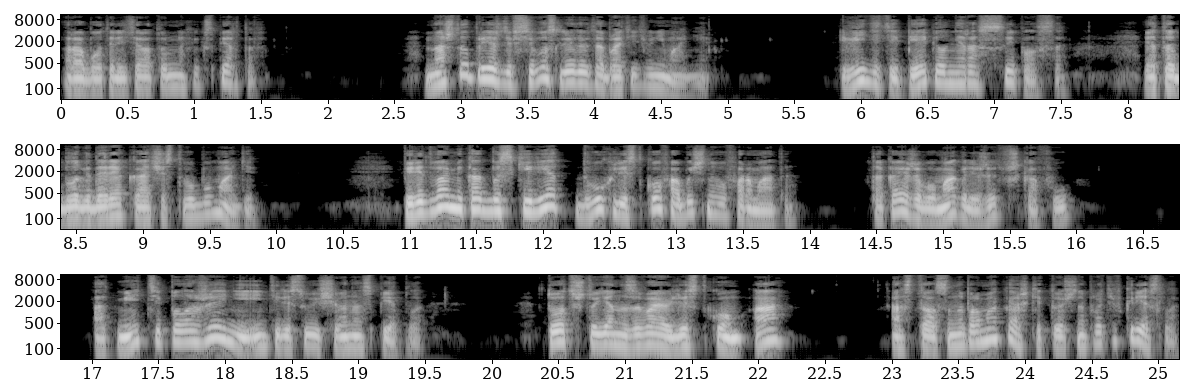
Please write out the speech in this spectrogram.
работы литературных экспертов. На что прежде всего следует обратить внимание? Видите, пепел не рассыпался. Это благодаря качеству бумаги. Перед вами как бы скелет двух листков обычного формата. Такая же бумага лежит в шкафу. Отметьте положение интересующего нас пепла. Тот, что я называю листком А, остался на промокашке, точно против кресла.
